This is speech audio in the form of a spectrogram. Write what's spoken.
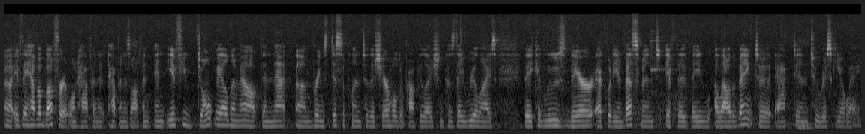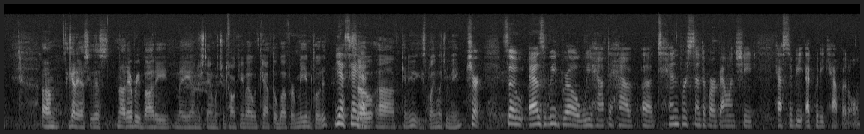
Uh, if they have a buffer, it won't happen happen as often. And if you don't bail them out, then that um, brings discipline to the shareholder population because they realize they could lose their equity investment if the, they allow the bank to act in too risky a way. Um, I got to ask you this. Not everybody may understand what you're talking about with capital buffer, me included. Yes, yeah, so, yeah. Uh, can you explain what you mean? Sure. So as we grow, we have to have uh, 10% of our balance sheet has to be equity capital.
